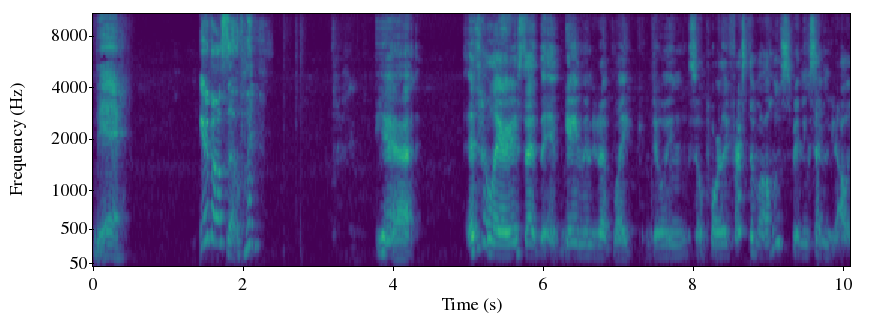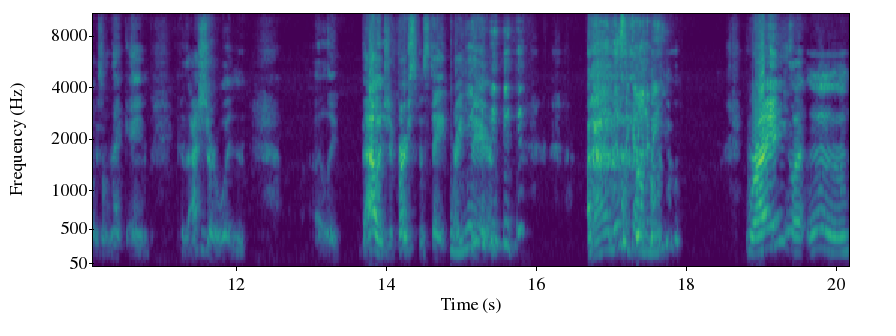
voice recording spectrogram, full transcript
yeah. Your thoughts though? yeah, it's hilarious that the game ended up like doing so poorly. First of all, who's spending seventy dollars on that game? Because I sure wouldn't. Uh, like that was your first mistake right there. Not in this economy. right? Like, mm,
